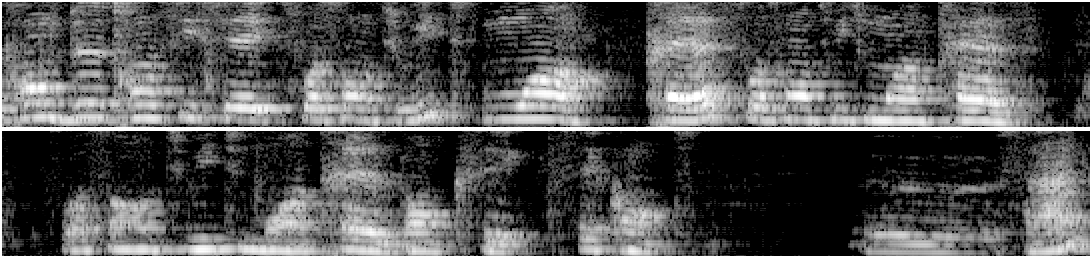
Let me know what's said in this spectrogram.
32, 36, c'est 68, moins 13, 68 moins 13, 68 moins 13, donc c'est 55.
